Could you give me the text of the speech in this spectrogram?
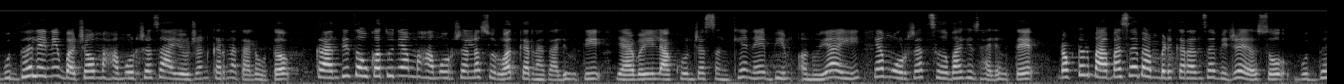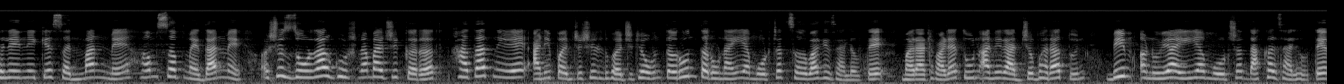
बुद्धलेणी बचाव महामोर्चाचं आयोजन करण्यात आलं होतं. क्रांती चौकातून या महामोर्चाला सुरुवात करण्यात आली होती. यावेळी लाखोंच्या संख्या संख्येने भीम अनुयायी या मोर्चात सहभागी झाले होते. डॉक्टर बाबासाहेब आंबेडकरांचा विजय असो बुद्धलेणी के सन्मान में हम सब मैदान में अशी जोरदार घोषणाबाजी करत हातात निळे आणि पंचशील ध्वज घेऊन तरुण तरुणाई या मोर्चात सहभागी झाले होते. मराठवाड्यातून आणि राज्यभरातून भीम अनुयायी या मोर्चात दाखल झाले होते.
